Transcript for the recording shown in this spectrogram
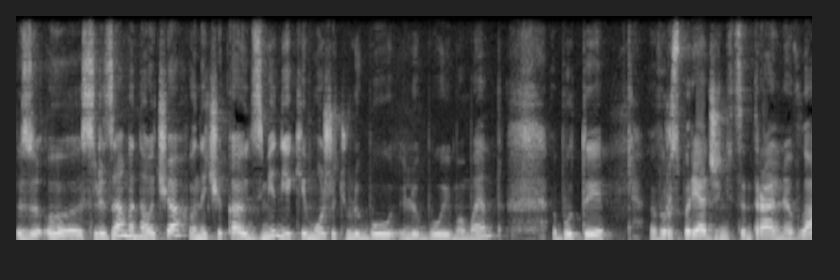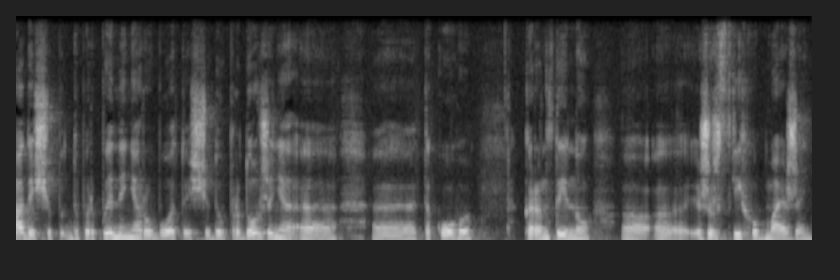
з е, сльозами на очах вони чекають змін, які можуть в будь-який момент бути в розпорядженні центральної влади щодо припинення роботи, щодо продовження такого. Карантину е, е, жорстких обмежень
